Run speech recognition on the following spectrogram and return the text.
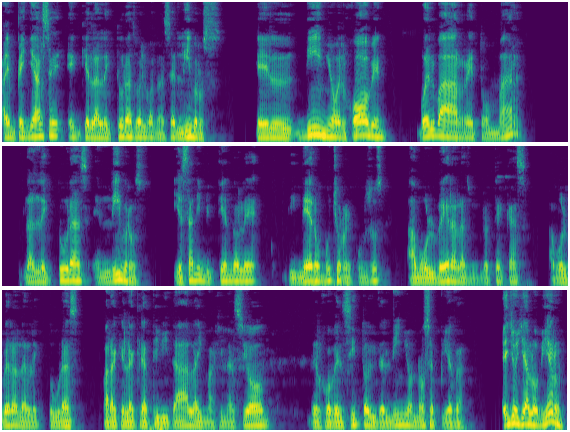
a empeñarse en que las lecturas vuelvan a ser libros, que el niño, el joven, vuelva a retomar las lecturas en libros y están invirtiéndole dinero, muchos recursos a volver a las bibliotecas, a volver a las lecturas para que la creatividad, la imaginación del jovencito y del niño no se pierda. Ellos ya lo vieron.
